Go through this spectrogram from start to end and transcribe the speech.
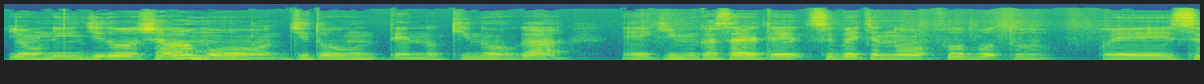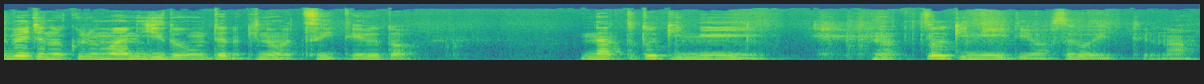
四輪自動車はもう自動運転の機能が、えー、義務化されて全てのほぼと、えー、全ての車に自動運転の機能がついていると。なった時に なった時にっていうのはすごい言ってるな。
